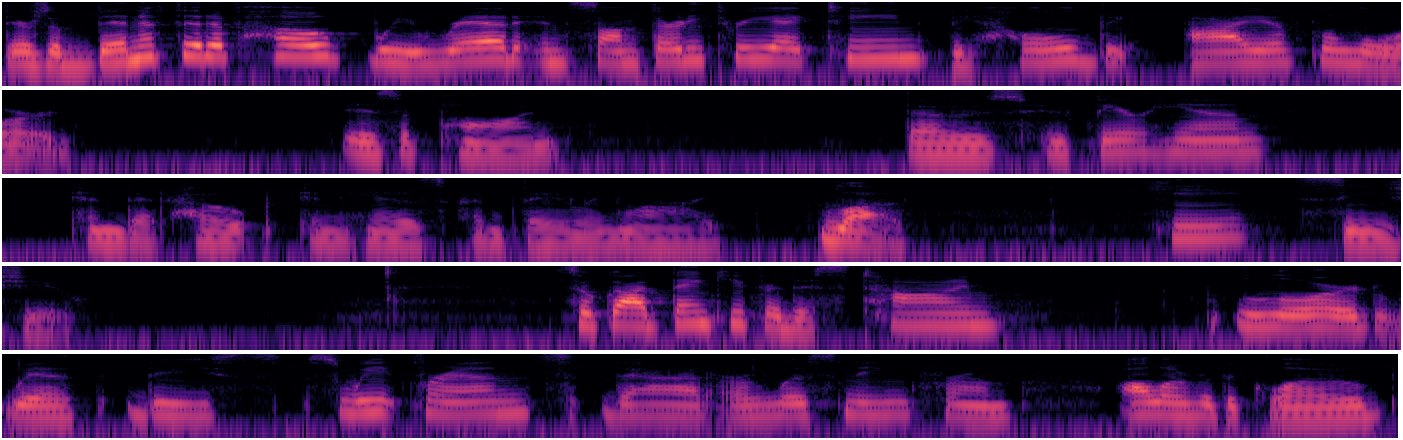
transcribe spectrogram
There's a benefit of hope. We read in Psalm 33 18, Behold, the eye of the Lord is upon those who fear him and that hope in his unfailing life, love. He sees you. So, God, thank you for this time. Lord, with these sweet friends that are listening from all over the globe.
